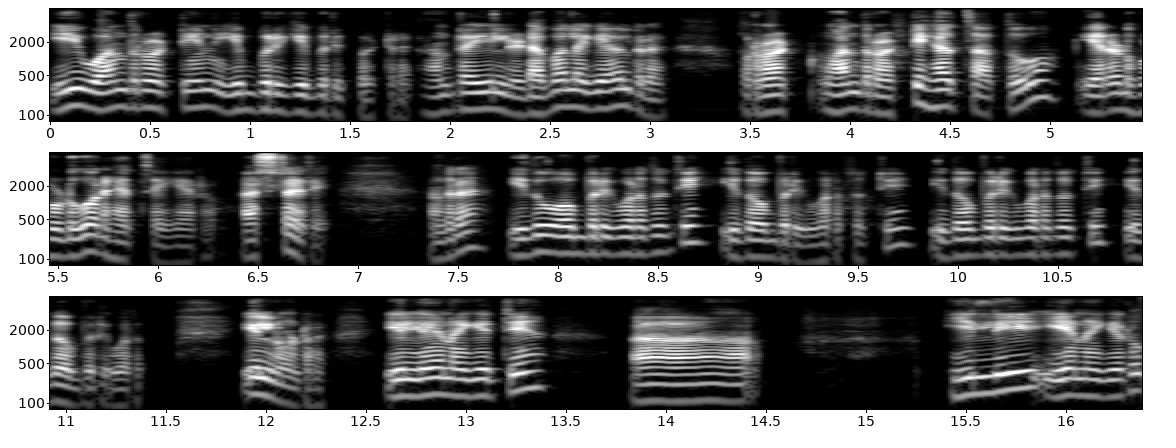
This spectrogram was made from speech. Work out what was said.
ಈ ಒಂದು ರೊಟ್ಟಿನ ಇಬ್ಬರಿಗೆ ಇಬ್ಬರಿಗೆ ಕೊಟ್ಟರೆ ಅಂದ್ರೆ ಇಲ್ಲಿ ಡಬಲ್ ಆಗ್ಯಾವಲ್ರಿ ರೊಟ್, ಒಂದು ರೊಟ್ಟಿ ಹೆಚ್ಚಾತು, ಎರಡು ಹುಡುಗರು ಹೆಚ್ಚಾಗ್ಯಾರ. ಅಷ್ಟೇ ರೀ. ಅಂದ್ರೆ ಇದು ಒಬ್ಬರಿಗೆ ಬರ್ತೈತಿ ಇದೊಬ್ಬರಿಗೆ ಬರ್ತೈತಿ ಇದೊಬ್ಬರಿಗೆ ಬರ್ತೈತಿ ಇದೊಬ್ಬರಿಗೆ ಬರ್ತೈತಿ. ಇಲ್ಲಿ ನೋಡ್ರಿ, ಇಲ್ಲಿ ಏನಾಗೈತಿ? ಇಲ್ಲಿ ಏನಾಗ್ಯಾರು?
